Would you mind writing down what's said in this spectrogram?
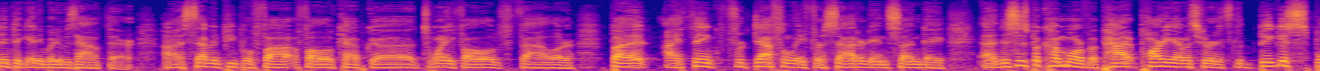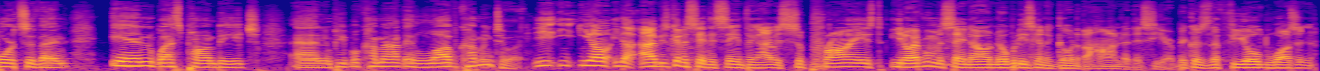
Didn't think anybody was out there. Uh, seven people fo- followed Koepka, twenty followed Fowler, but I think for definitely for Saturday and Sunday, uh, this has become more of a party atmosphere. It's the biggest sports event in West Palm Beach, and people come out. They love coming to it. You, you know, I was going to say the same thing. I was surprised. You know, everyone was saying, "Oh, nobody's going to go to the Honda this year because the field wasn't."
